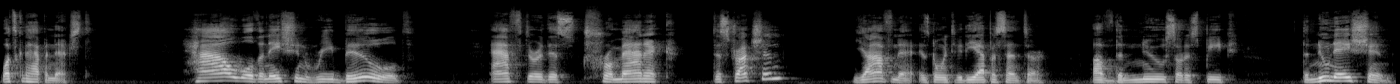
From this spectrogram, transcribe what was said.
What's going to happen next? How will the nation rebuild after this traumatic destruction? Yavne is going to be the epicenter of the new, so to speak, the new nation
